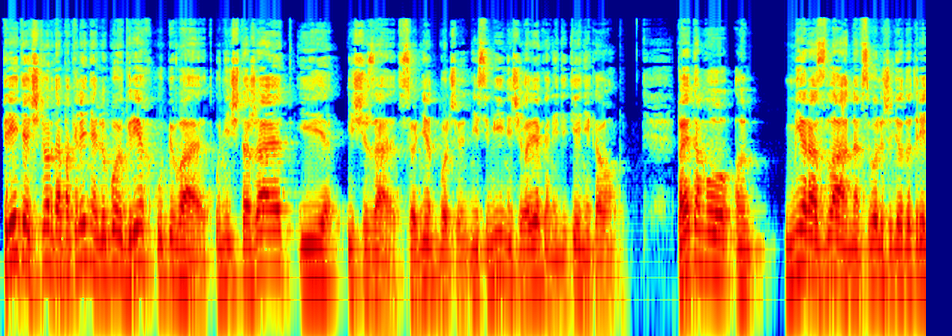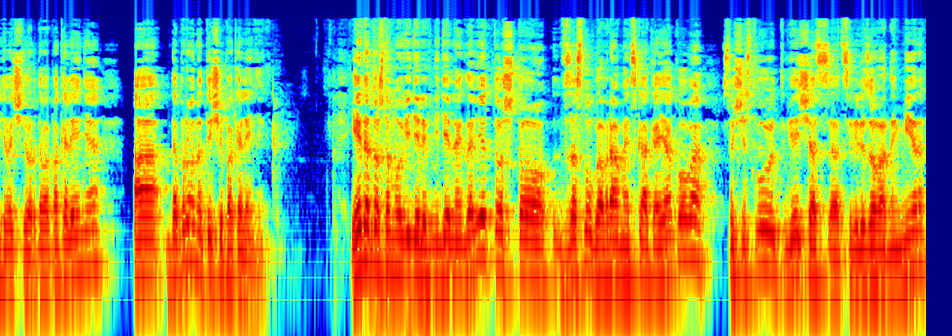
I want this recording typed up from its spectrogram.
Третье, четвертое поколение любой грех убивает, уничтожает и исчезает. Все, нет больше ни семьи, ни человека, ни детей, никого. Поэтому э, мера зла, она всего лишь идет до третьего-четвертого поколения, а добро на тысячу поколений. И это то, что мы увидели в недельной главе, то, что в заслугу Авраама, Ицкака и Якова существует весь сейчас э, цивилизованный мир,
